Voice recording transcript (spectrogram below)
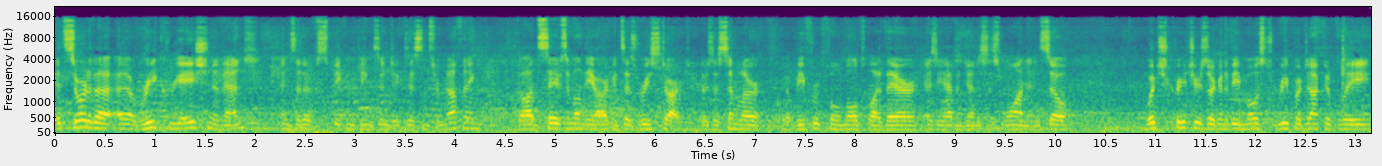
It's sort of a, a recreation event. Instead of speaking things into existence from nothing, God saves him on the ark and says, restart. There's a similar, you know, be fruitful and multiply there as you have in Genesis 1. And so, which creatures are going to be most reproductively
